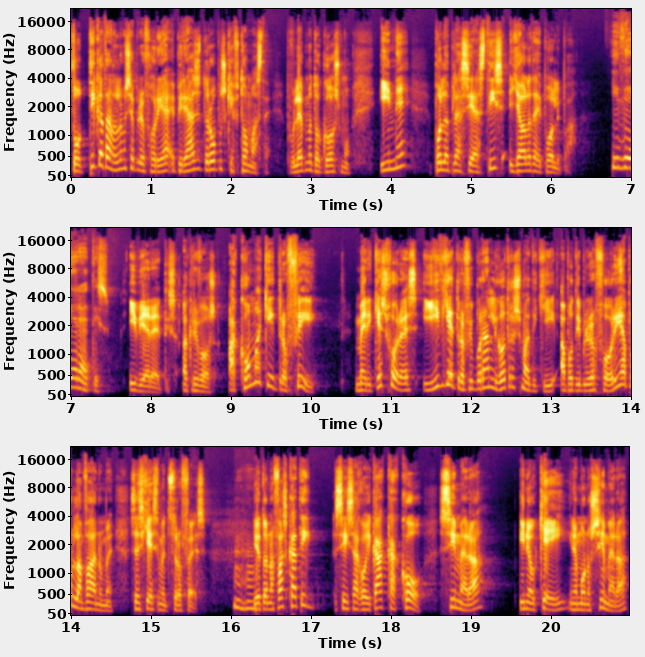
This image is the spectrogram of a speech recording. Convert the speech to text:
Το τι καταναλώνουμε σε πληροφορία επηρεάζει τον τρόπο που σκεφτόμαστε, που βλέπουμε τον κόσμο. Είναι πολλαπλασιαστής για όλα τα υπόλοιπα. Η διαιρέτη. Η διαιρέτη, ακριβώς. Ακόμα και η τροφή. Μερικές φορές η ίδια η τροφή μπορεί να είναι λιγότερο σημαντική από την πληροφορία που λαμβάνουμε σε σχέση με τις τροφές. Mm-hmm. Για το να φας κάτι σε εισαγωγικά κακό σήμερα είναι OK, είναι μόνο σήμερα,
